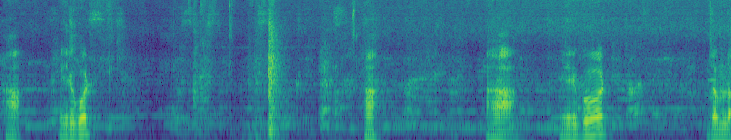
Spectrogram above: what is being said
हां व्हेरी गुड हां. हां व्हेरी गुड जमलं.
